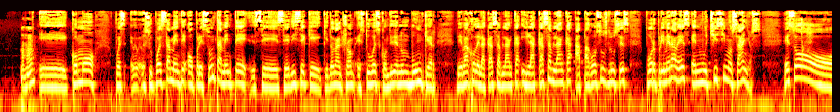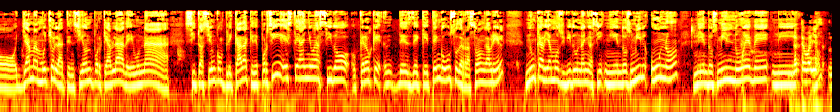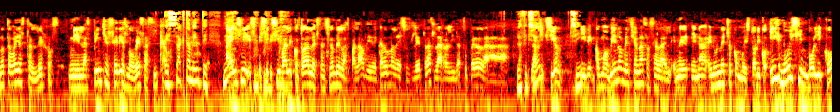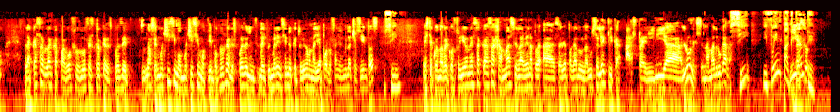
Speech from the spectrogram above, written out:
eh, como pues eh, supuestamente o presuntamente se, se dice que, que Donald Trump estuvo escondido en un búnker debajo de la Casa Blanca y la Casa Blanca apagó sus luces por primera vez en muchísimos años. Eso llama mucho la atención porque habla de una situación complicada que de por sí este año ha sido, creo que desde que tengo uso de razón, Gabriel, nunca habíamos vivido un año así, ni en 2001, ni en 2009, ni... No te vayas, ¿no? te vayas tan lejos, ni en las pinches series lo ves así, cabrón. Exactamente. Ahí sí, sí, sí, vale con toda la extensión de las palabras y de cada una de sus letras, la realidad supera la, la ficción. La ficción. Sí. Y de, como bien lo mencionas, o sea, la, en, en, en, un hecho como histórico y muy simbólico, la Casa Blanca apagó sus luces creo que después de, no sé, muchísimo, muchísimo tiempo. Creo que después del, del primer incendio que tuvieron allá por los años 1800. Sí. Este, cuando reconstruyeron esa casa, jamás se, la habían, uh, se había apagado la luz eléctrica hasta el día lunes, en la madrugada. Sí, y fue impactante. Y, eso,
